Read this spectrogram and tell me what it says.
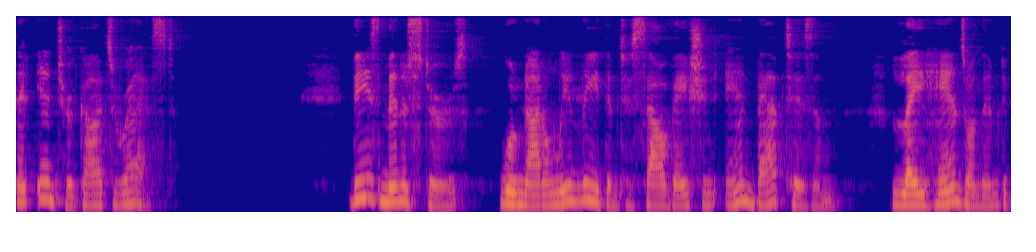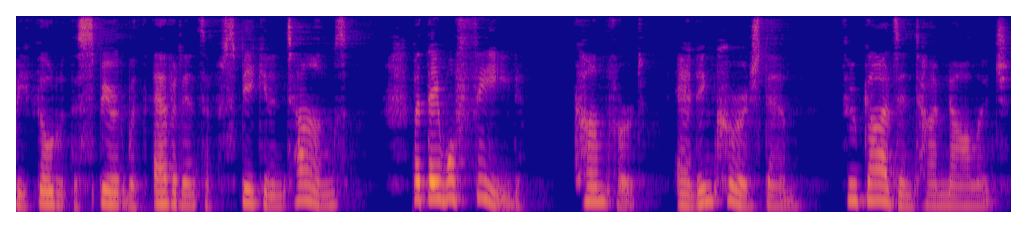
that enter God's rest. These ministers will not only lead them to salvation and baptism, lay hands on them to be filled with the Spirit with evidence of speaking in tongues, but they will feed, comfort, and encourage them through God's end time knowledge.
